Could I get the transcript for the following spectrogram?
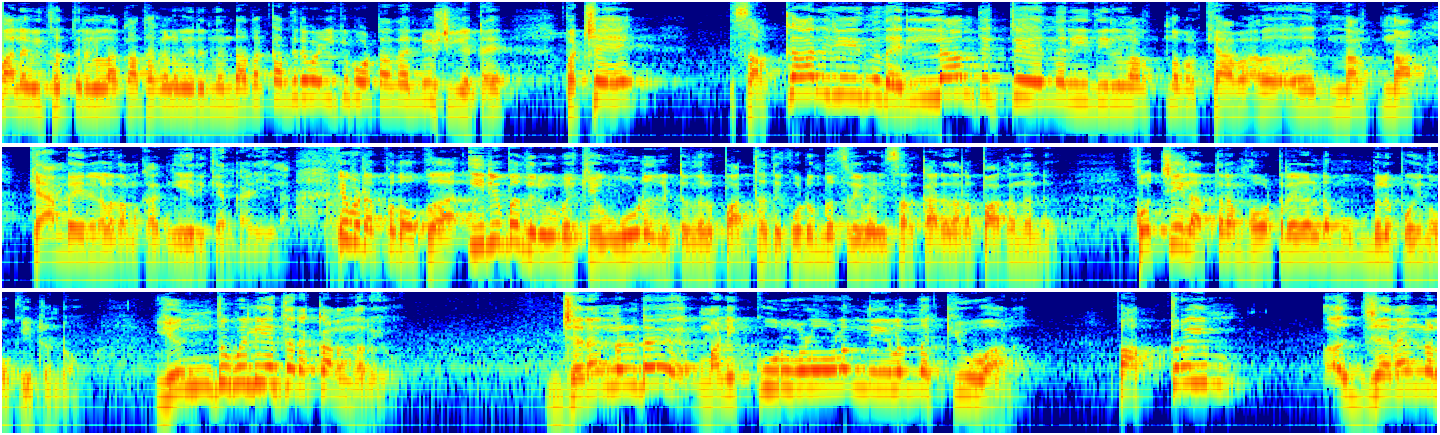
പല വിധത്തിലുള്ള കഥകൾ വരുന്നുണ്ട്. അതൊക്കെ അതിന് വഴിക്ക് പോട്ടെ അത് അന്വേഷിക്കട്ടെ. പക്ഷേ സർക്കാർ ചെയ്യുന്നത് എല്ലാം തെറ്റ് എന്ന രീതിയിൽ നടത്തുന്ന പ്രഖ്യാപ നടത്തുന്ന ക്യാമ്പയിനുകൾ നമുക്ക് അംഗീകരിക്കാൻ കഴിയില്ല. ഇവിടെ ഇപ്പോൾ നോക്കുക ഇരുപത് രൂപയ്ക്ക് ഊണ് കിട്ടുന്ന ഒരു പദ്ധതി കുടുംബശ്രീ വഴി സർക്കാർ നടപ്പാക്കുന്നുണ്ട്. കൊച്ചിയിൽ അത്തരം ഹോട്ടലുകളുടെ മുമ്പിൽ പോയി നോക്കിയിട്ടുണ്ടോ? എന്തു വലിയ തിരക്കാണെന്നറിയോ? ജനങ്ങളുടെ മണിക്കൂറുകളോളം നീളുന്ന ക്യൂ ആണ്. അപ്പം അത്രയും ജനങ്ങൾ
